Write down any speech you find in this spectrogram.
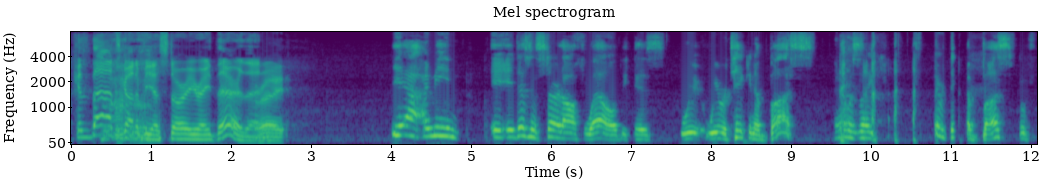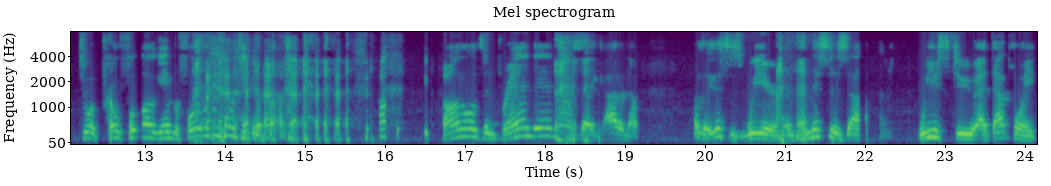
Because that's got to be a story right there then. right. Yeah, I mean, it, it doesn't start off well because we we were taking a bus, and I was like, "Never taken a bus to a pro football game before. What are you doing taking a bus?" McDonald's and Brandon. I was like, I don't know. I was like, this is weird, and, and this is. Uh, we used to at that point.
